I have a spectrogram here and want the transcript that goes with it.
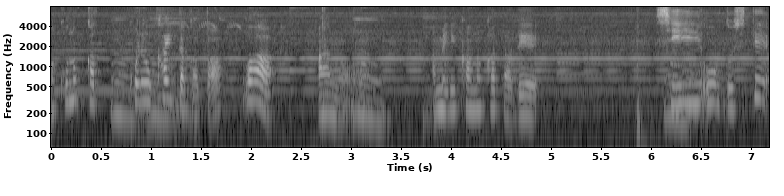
あ、このかうんこれを書いた方はあの、アメリカの方で CEO として、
